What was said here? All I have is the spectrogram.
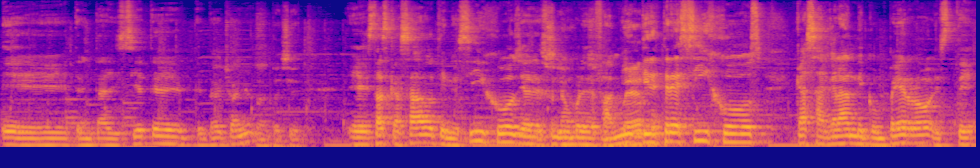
eh, 37, 38 años. 37. Eh, estás casado, tienes hijos, ya eres Sí, un hombre de familia, tienes tres hijos, casa grande con perro, este,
